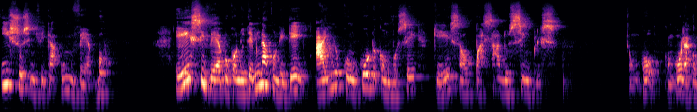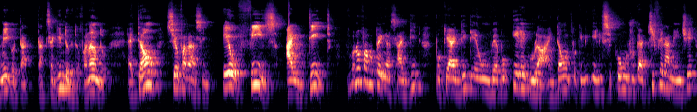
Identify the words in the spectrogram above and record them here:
isso significa um verbo. Esse verbo, quando termina com ed, aí eu concordo com você que esse é o passado simples. Concorda comigo? Tá, tá seguindo o que eu estou falando? Então, se eu falar assim, eu fiz, I did, não vamos pegar I did, porque I did é um verbo irregular, então porque ele, se conjuga diferentemente,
